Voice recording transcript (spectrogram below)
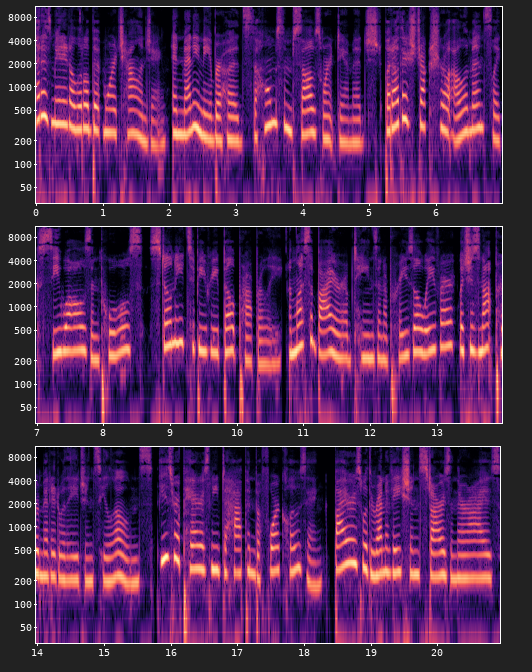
That has made it a little bit more challenging. In many neighborhoods, the homes themselves weren't damaged, but other structural elements like seawalls and pools still need to be rebuilt properly. Unless a buyer obtains an appraisal waiver, which is not permitted with agency loans, these repairs need to happen before closing. Buyers with renovation stars in their eyes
